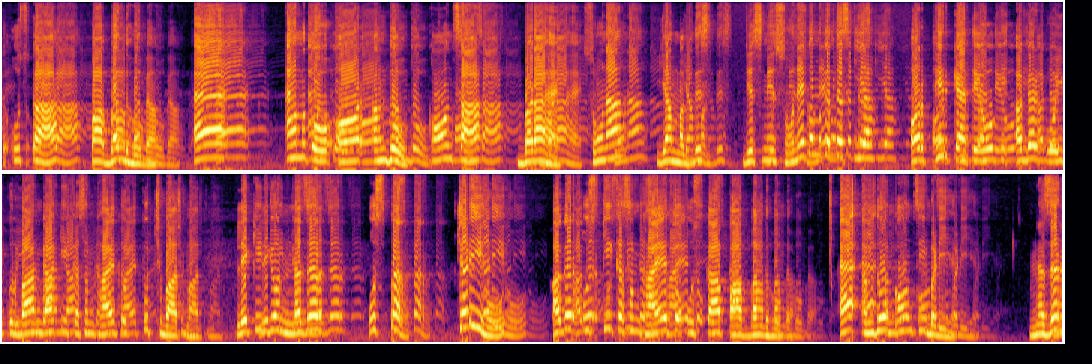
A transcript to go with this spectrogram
تو اس کا پابند ہوگا۔ اے احمقوں اور اندھو کون سا بڑا ہے؟ سونا یا مقدس؟ جس نے سونے کو مقدس کیا اور پھر کہتے ہو کہ اگر کوئی قربان گاہ کی قسم کھائے تو کچھ بات نہیں۔ لیکن جو نظر اس پر چڑی ہو اگر اس کی قسم کھائے تو اس کا پاپ بند ہوگا۔ اے اندھو کون سی بڑی ہے؟ نظر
